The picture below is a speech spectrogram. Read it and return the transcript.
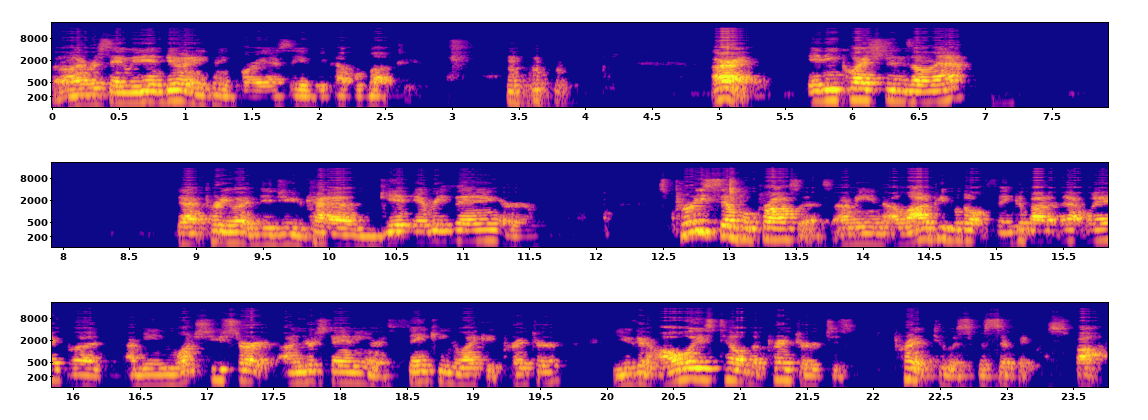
So don't ever say we didn't do anything for you. I saved you a couple bucks here. All right. Any questions on that? That pretty much, did you kind of get everything or? It's a pretty simple process. I mean, a lot of people don't think about it that way, but I mean, once you start understanding or thinking like a printer, you can always tell the printer to print to a specific spot.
